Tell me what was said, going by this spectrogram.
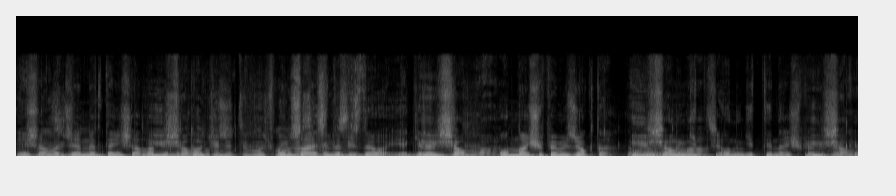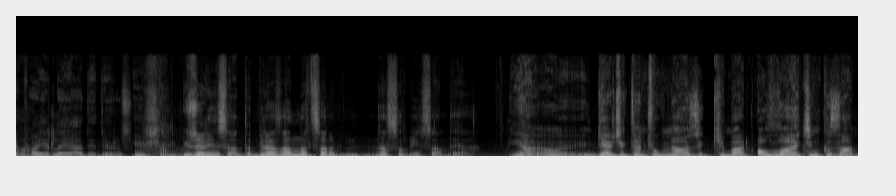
İnşallah cennette inşallah, inşallah birlikte oluruz. buluşmayı Onun sayesinde biz de gireriz. İnşallah. Ondan şüphemiz yok da. İnşallah. Onun, git, onun gittiğinden şüphemiz İnşallah. yok. Hep hayırla yad ediyoruz. İnşallah. Güzel insandı. Biraz anlatsana nasıl bir insandı ya. Ya gerçekten çok nazik, kibar, Allah için kızan.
